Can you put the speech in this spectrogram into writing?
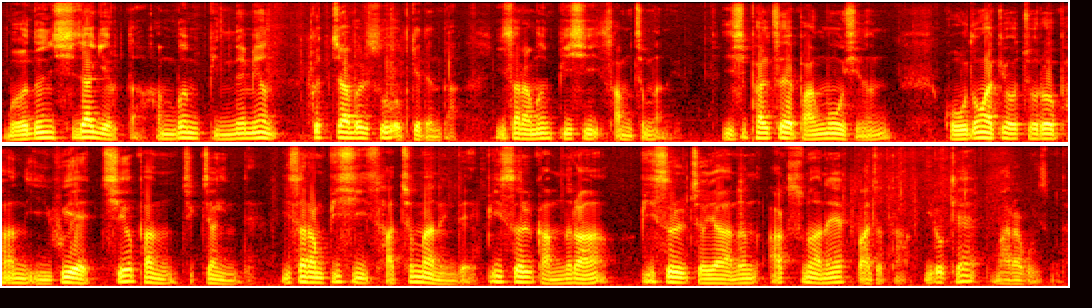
뭐든 시작이 어렵다. 한번 빚내면 끝잡을 수 없게 된다. 이 사람은 빚이 3천만 원이에요. 28세 박모우 씨는 고등학교 졸업한 이후에 취업한 직장인데 이 사람 빚이 4천만 원인데 빚을 갚느라 빚을 져야 하는 악순환에 빠졌다. 이렇게 말하고 있습니다.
